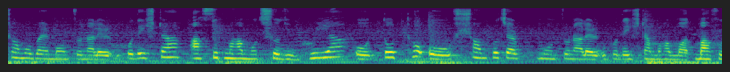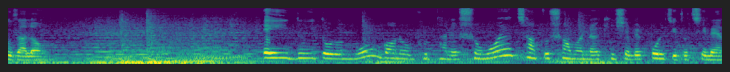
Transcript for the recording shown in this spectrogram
সমবায় মন্ত্রণালয়ের উপদেষ্টা আসিফ মাহমুদ সজীব ভুইয়া ও তথ্য ও সম্প্রচার মন্ত্রণালয়ের উপদেষ্টা মোহাম্মদ মাহফুজ আলম। এই দুই তরুণ মূল গণ অভ্যুত্থানের সময় ছাত্র সমন্বয়ক হিসেবে পরিচিত ছিলেন।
